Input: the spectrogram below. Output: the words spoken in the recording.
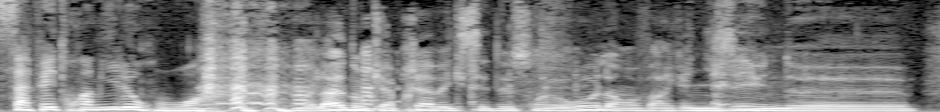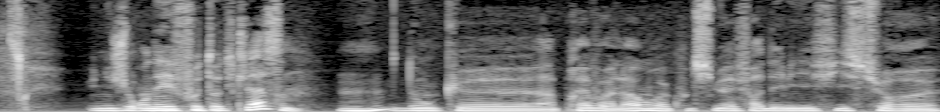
Ça fait 3000 euros. hein. voilà, donc après, avec ces 200 euros, là, on va organiser une, euh, une journée photo de classe. Mhm. Donc euh, après, voilà, on va continuer à faire des bénéfices sur, euh,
